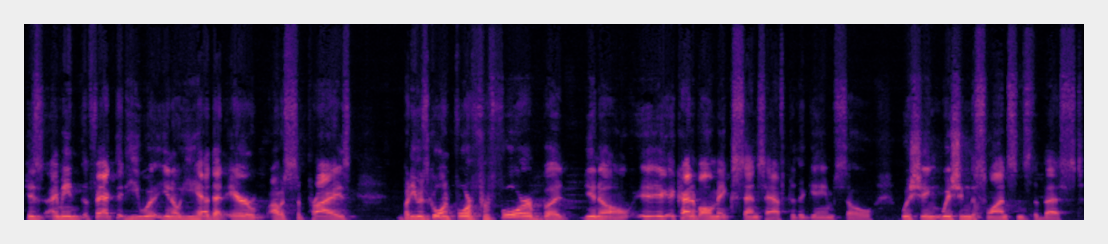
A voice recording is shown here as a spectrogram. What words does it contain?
his. I mean, the fact that he would, you know, he had that air. I was surprised but he was going four for four. But you know, it, it, kind of all makes sense after the game. So wishing wishing the Swansons the best.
